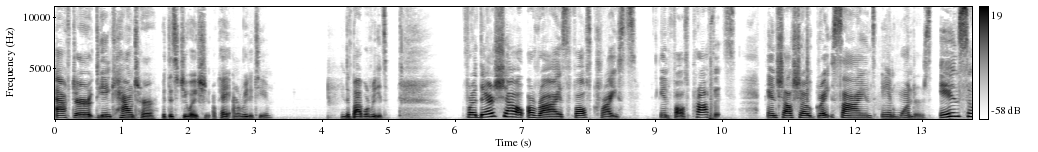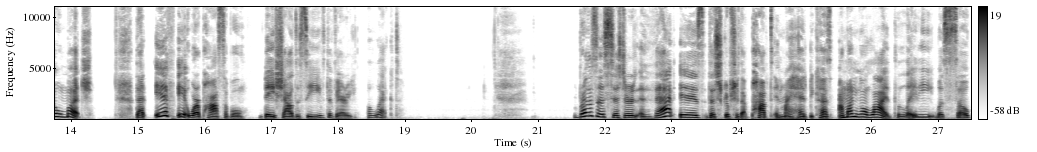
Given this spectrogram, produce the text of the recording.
after the encounter with the situation. Okay, I'm gonna read it to you. The Bible reads, For there shall arise false Christs and false prophets, and shall show great signs and wonders, insomuch that if it were possible, they shall deceive the very elect. Brothers and sisters, that is the scripture that popped in my head because I'm not gonna lie, the lady was so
